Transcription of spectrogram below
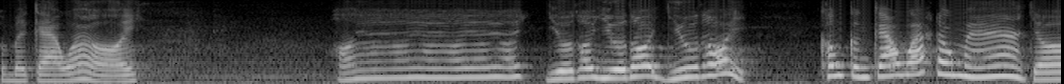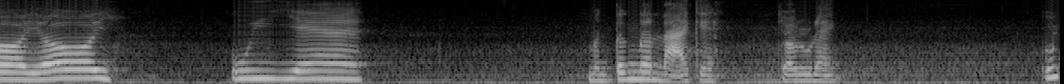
Ôi bài cao quá rồi. Ôi ôi ôi ôi ôi ôi. Vừa thôi vừa thôi vừa thôi. Không cần cao quá đâu mà. Trời ơi. Ui da mình tưng lên lại kìa. Cho đồ đạn. Ui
